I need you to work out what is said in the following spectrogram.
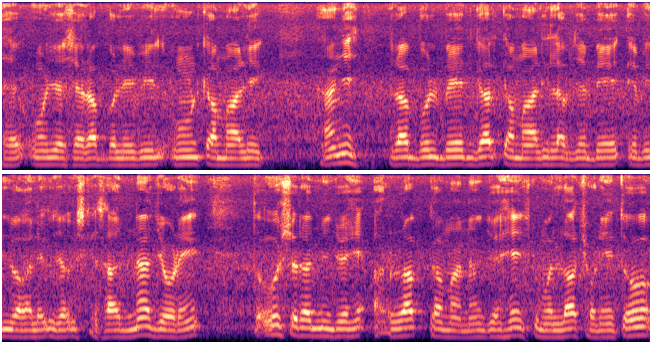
جیسے رب العبل اونٹ کا مالک۔ ہاں جی رب البید گر کا مالک، لفظ بیت ابل والے کو جب اس کے ساتھ نہ جوڑیں تو اس صورت میں جو ہے الرب کا معنی جو ہے اس کو ملا چھوڑیں تو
